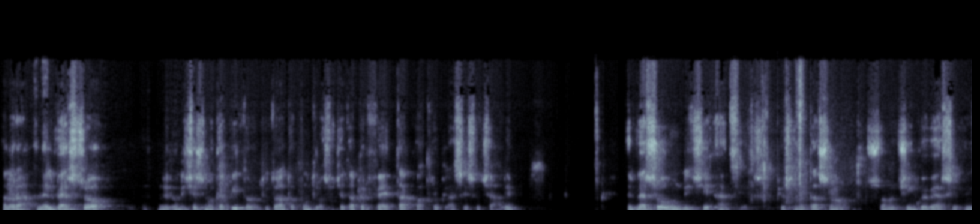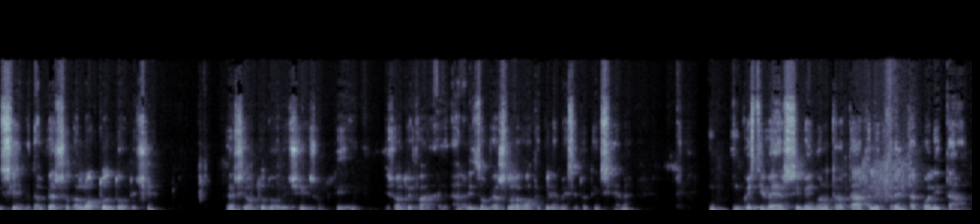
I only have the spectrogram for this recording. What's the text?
Allora, nel verso, nell'undicesimo capitolo, intitolato appunto La società perfetta, quattro classi sociali, nel verso 11, anzi, più in realtà sono, sono cinque versi insieme, dal verso dall'8 al 12, versi 8 12, sono tutti, di solito fa, analizzo un verso alla volta, qui li ha messi tutti insieme. In, in questi versi vengono trattate le 30 qualità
